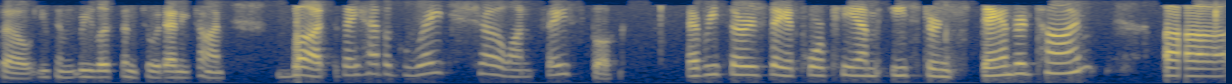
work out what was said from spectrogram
so you can re-listen to it anytime. But they have a great show on Facebook every Thursday at 4 p.m. Eastern Standard Time, uh,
